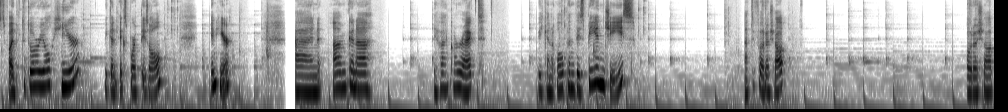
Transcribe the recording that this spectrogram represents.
just find the tutorial here. We can export these all in here. And I'm gonna, if I'm correct, we can open these PNGs at the Photoshop. Photoshop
